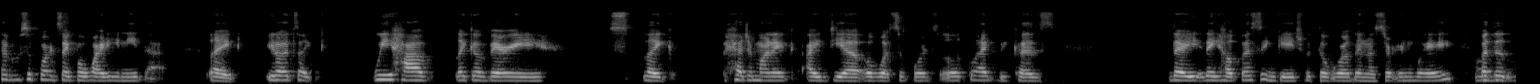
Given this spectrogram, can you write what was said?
type of support it's like but why do you need that like you know it's like we have like a very like hegemonic idea of what supports look like because they they help us engage with the world in a certain way mm-hmm. but the mm-hmm.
